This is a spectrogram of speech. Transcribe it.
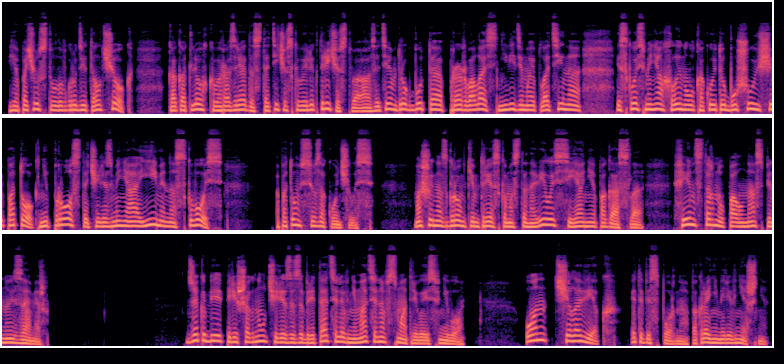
Я почувствовала в груди толчок, как от легкого разряда статического электричества, а затем вдруг будто прорвалась невидимая плотина, и сквозь меня хлынул какой-то бушующий поток, не просто через меня, а именно сквозь. А потом все закончилось. Машина с громким треском остановилась, сияние погасло. Финстерн упал на спину и замер. Джекоби перешагнул через изобретателя, внимательно всматриваясь в него. «Он человек, это бесспорно, по крайней мере внешне.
